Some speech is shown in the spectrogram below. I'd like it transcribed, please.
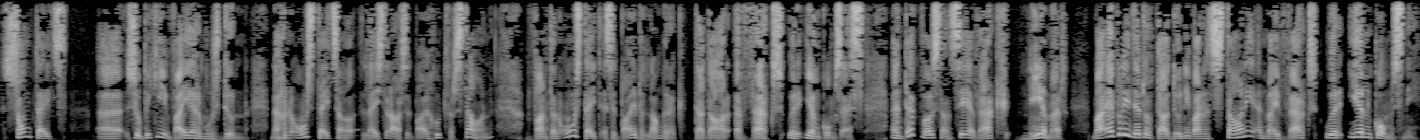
soms uh so bietjie weier moes doen. Nou in ons tyd sal luisteraars dit baie goed verstaan, want in ons tyd is dit baie belangrik dat daar 'n werksooreenkoms is. En dikwels dan sê 'n werknemer, maar ek wil nie dit of dat doen nie want dit staan nie in my werksooreenkoms nie.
